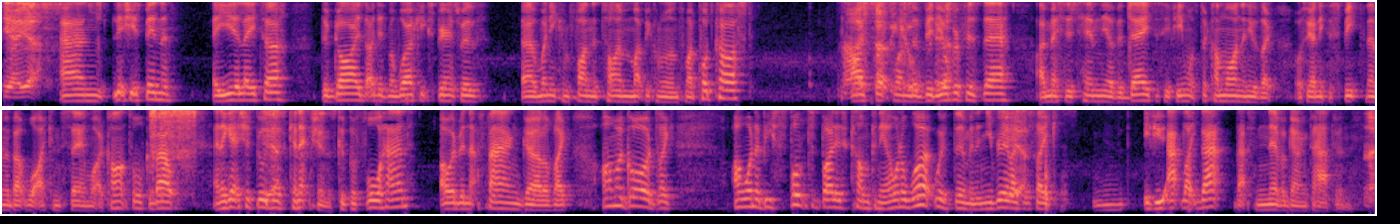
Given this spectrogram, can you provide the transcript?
Yeah, yeah. And literally, it's been a year later. The guy that I did my work experience with, uh, when he can find the time, might be coming onto my podcast. I Nice, to be one of the cool, yeah. videographers there. I messaged him the other day to see if he wants to come on, and he was like, "Obviously, I need to speak to them about what I can say and what I can't talk about." And again, it's just building Yeah. those connections. Because beforehand, I would have been that fangirl of like, "Oh my god, like, I want to be sponsored by this company. I want to work with them." And then you realize Yeah. it's like, if you act like that, that's never going to happen. No.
